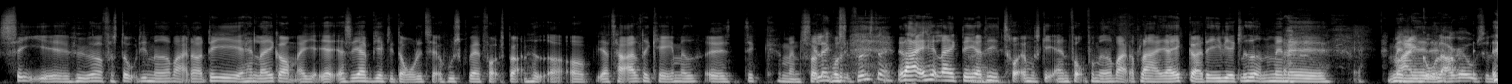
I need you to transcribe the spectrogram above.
se, øh, høre og forstå dine medarbejdere. Og det handler ikke om, at jeg, altså jeg er virkelig dårlig til at huske, hvad folks børn hedder, og jeg tager aldrig kage med. Øh, det kan man så heller ikke måske... på fødselsdag? Nej, heller ikke det, Nej. og det tror jeg måske er en form for medarbejderpleje. Jeg ikke gør det i virkeligheden, men... Øh, men Nej, en god lagerhus eller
